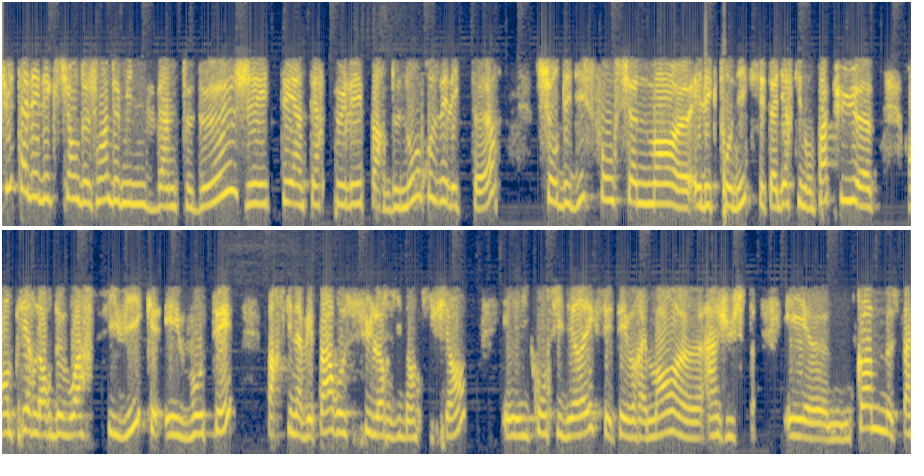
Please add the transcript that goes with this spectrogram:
suite à l'élection de juin 2022, j'ai été interpellée par de nombreux électeurs sur des dysfonctionnements électroniques, c'est-à-dire qu'ils n'ont pas pu remplir leurs devoirs civiques et voter parce qu'ils n'avaient pas reçu leurs identifiants et ils considéraient que c'était vraiment euh, injuste. Et euh, comme ça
